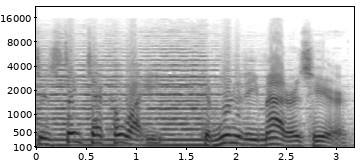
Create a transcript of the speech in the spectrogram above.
This is ThinkTech Hawaii. Community matters here.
